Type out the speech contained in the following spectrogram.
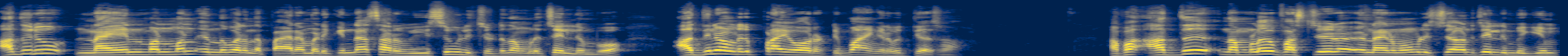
അതൊരു നയൻ വൺ വൺ എന്ന് പറയുന്ന പാരാമെഡിക്കിന്റെ സർവീസ് വിളിച്ചിട്ട് നമ്മൾ ചെല്ലുമ്പോൾ അതിനുള്ളൊരു പ്രയോറിറ്റി ഭയങ്കര വ്യത്യാസമാണ് അപ്പോൾ അത് നമ്മൾ ഫസ്റ്റ് നയൻ വൺ വിളിച്ച് അങ്ങോട്ട് ചെല്ലുമ്പോഴേക്കും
